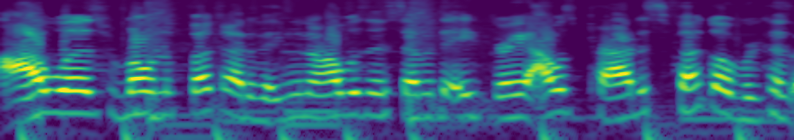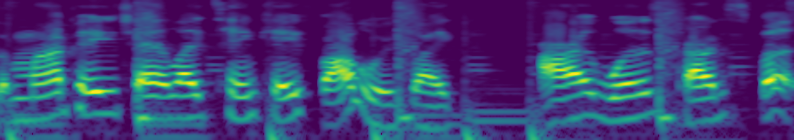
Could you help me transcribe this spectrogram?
I was promoting the fuck out of it. You know, I was in seventh to eighth grade. I was proud as fuck over because my page had like 10k followers. Like I was proud as fuck,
